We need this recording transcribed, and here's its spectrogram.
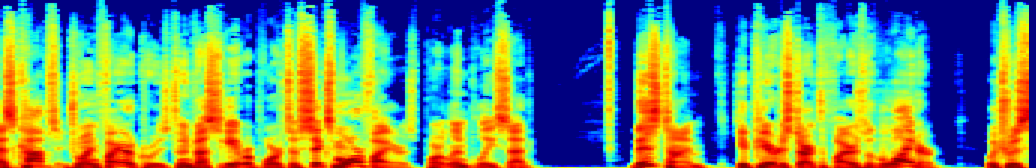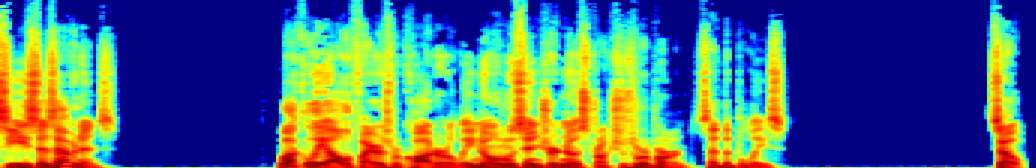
as cops joined fire crews to investigate reports of six more fires, Portland police said. This time, he appeared to start the fires with a lighter, which was seized as evidence. Luckily, all the fires were caught early. No one was injured. No structures were burned, said the police. So,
